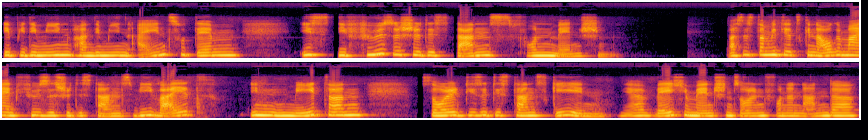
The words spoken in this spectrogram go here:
Epidemien, Pandemien einzudämmen, ist die physische Distanz von Menschen. Was ist damit jetzt genau gemeint, physische Distanz? Wie weit in Metern soll diese Distanz gehen? Ja, welche Menschen sollen voneinander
